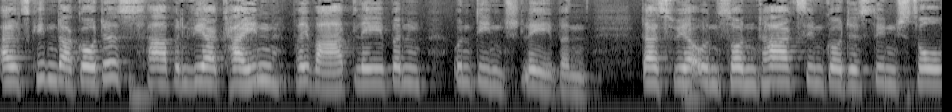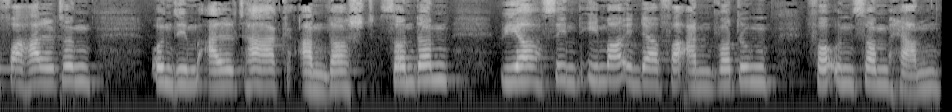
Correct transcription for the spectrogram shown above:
Als Kinder Gottes haben wir kein Privatleben und Dienstleben, dass wir uns sonntags im Gottesdienst so verhalten und im Alltag anders, sondern wir sind immer in der Verantwortung vor unserem Herrn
